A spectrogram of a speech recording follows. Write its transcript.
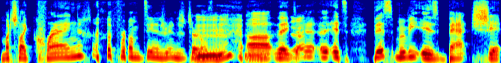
much like Krang from Teenage Mutant Ninja Turtles. Mhm, uh mhm, they yeah. it's this movie is batshit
